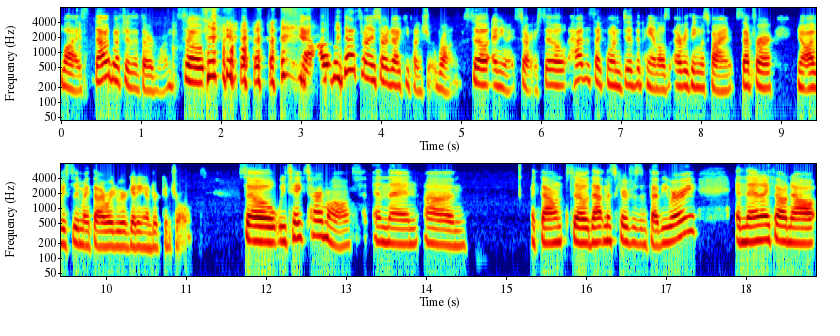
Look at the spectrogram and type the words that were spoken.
lies. That was after the third one. So yeah, I was like, that's when I started acupuncture. Wrong. So anyway, sorry. So had the second one, did the panels, everything was fine, except for, you know, obviously my thyroid we were getting under control. So we take time off and then um I found so that miscarriage was in February. And then I found out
